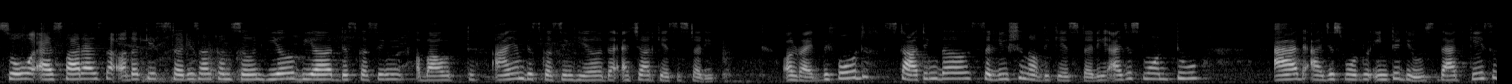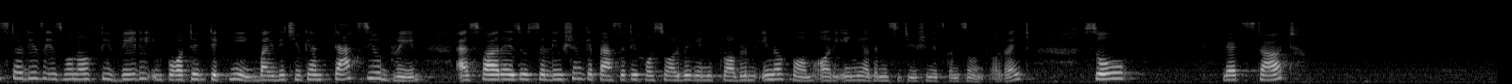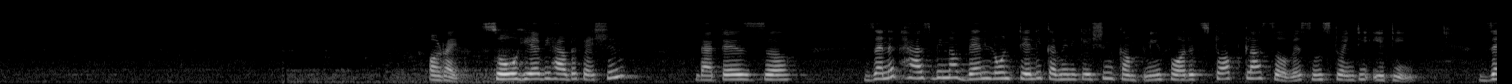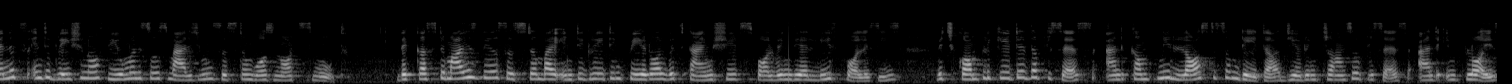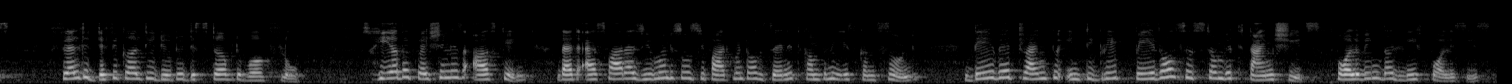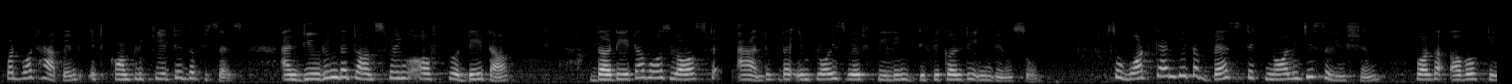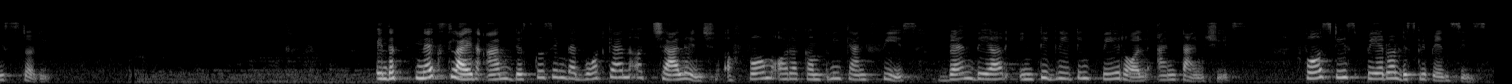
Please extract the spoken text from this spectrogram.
so as far as the other case studies are concerned, here we are discussing about, I am discussing here the HR case study. Alright, before starting the solution of the case study, I just want to add, I just want to introduce that case studies is one of the very important technique by which you can tax your brain as far as your solution capacity for solving any problem in a firm or any other institution is concerned. Alright, so let's start. All right, so here we have the question that is uh, Zenith has been a well-known telecommunication company for its top-class service since 2018. Zenith's integration of human resource management system was not smooth. They customized their system by integrating payroll with timesheets following their leave policies, which complicated the process and company lost some data during transfer process and employees felt difficulty due to disturbed workflow. So here the question is asking that as far as human resource department of Zenith company is concerned, they were trying to integrate payroll system with timesheets following the leave policies. But what happened? It complicated the process and during the transferring of data, the data was lost and the employees were feeling difficulty in doing so. So what can be the best technology solution for the above case study? In the next slide, I'm discussing that what can a challenge a firm or a company can face when they are integrating payroll and timesheets. First is payroll discrepancies.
